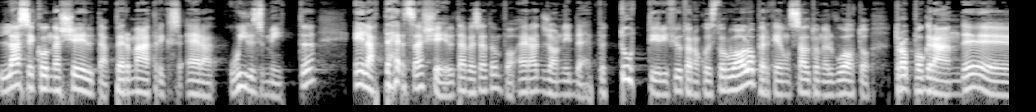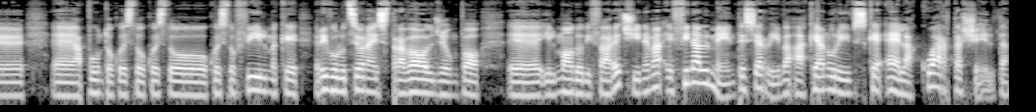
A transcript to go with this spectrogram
La seconda scelta per Matrix era Will Smith e la terza scelta, pensate un po', era Johnny Depp. Tutti rifiutano questo ruolo perché è un salto nel vuoto troppo grande, eh, eh, appunto questo, questo, questo, film che rivoluziona e stravolge un po' eh, il modo di fare cinema e finalmente si arriva a Keanu Reeves che è la quarta scelta.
